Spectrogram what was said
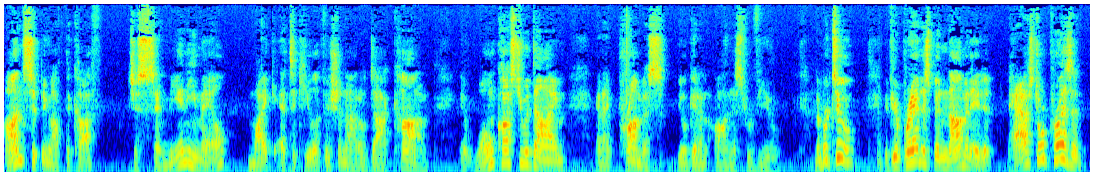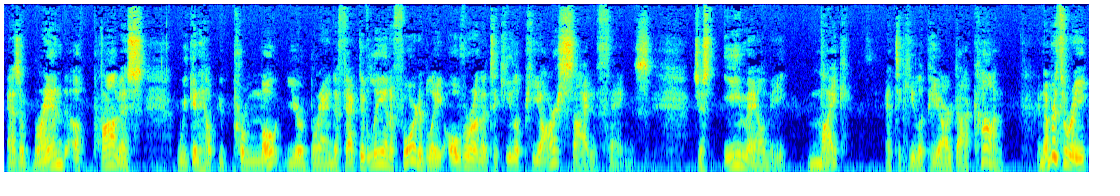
on Sipping Off the Cuff, just send me an email, mike at tequilaaficionado.com. It won't cost you a dime, and I promise you'll get an honest review. Number two, if your brand has been nominated, past or present, as a brand of promise, we can help you promote your brand effectively and affordably over on the tequila PR side of things. Just email me, mike at tequilapr.com. And number three,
